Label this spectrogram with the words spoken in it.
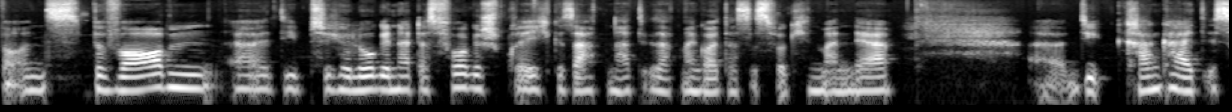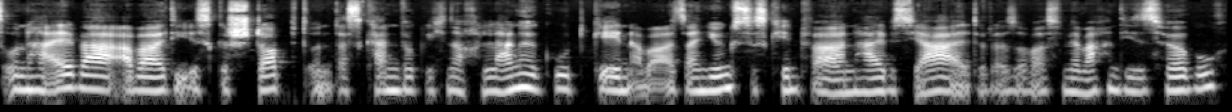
bei uns beworben. Äh, die Psychologin hat das Vorgespräch gesagt und hat gesagt, mein Gott, das ist wirklich ein Mann, der äh, die Krankheit ist unheilbar, aber die ist gestoppt und das kann wirklich noch lange gut gehen. Aber sein jüngstes Kind war ein halbes Jahr alt oder sowas. Und wir machen dieses Hörbuch.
